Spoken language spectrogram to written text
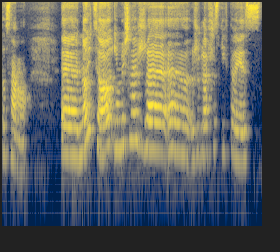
to samo. E, No i co? I myślę, że, e, że dla wszystkich to jest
